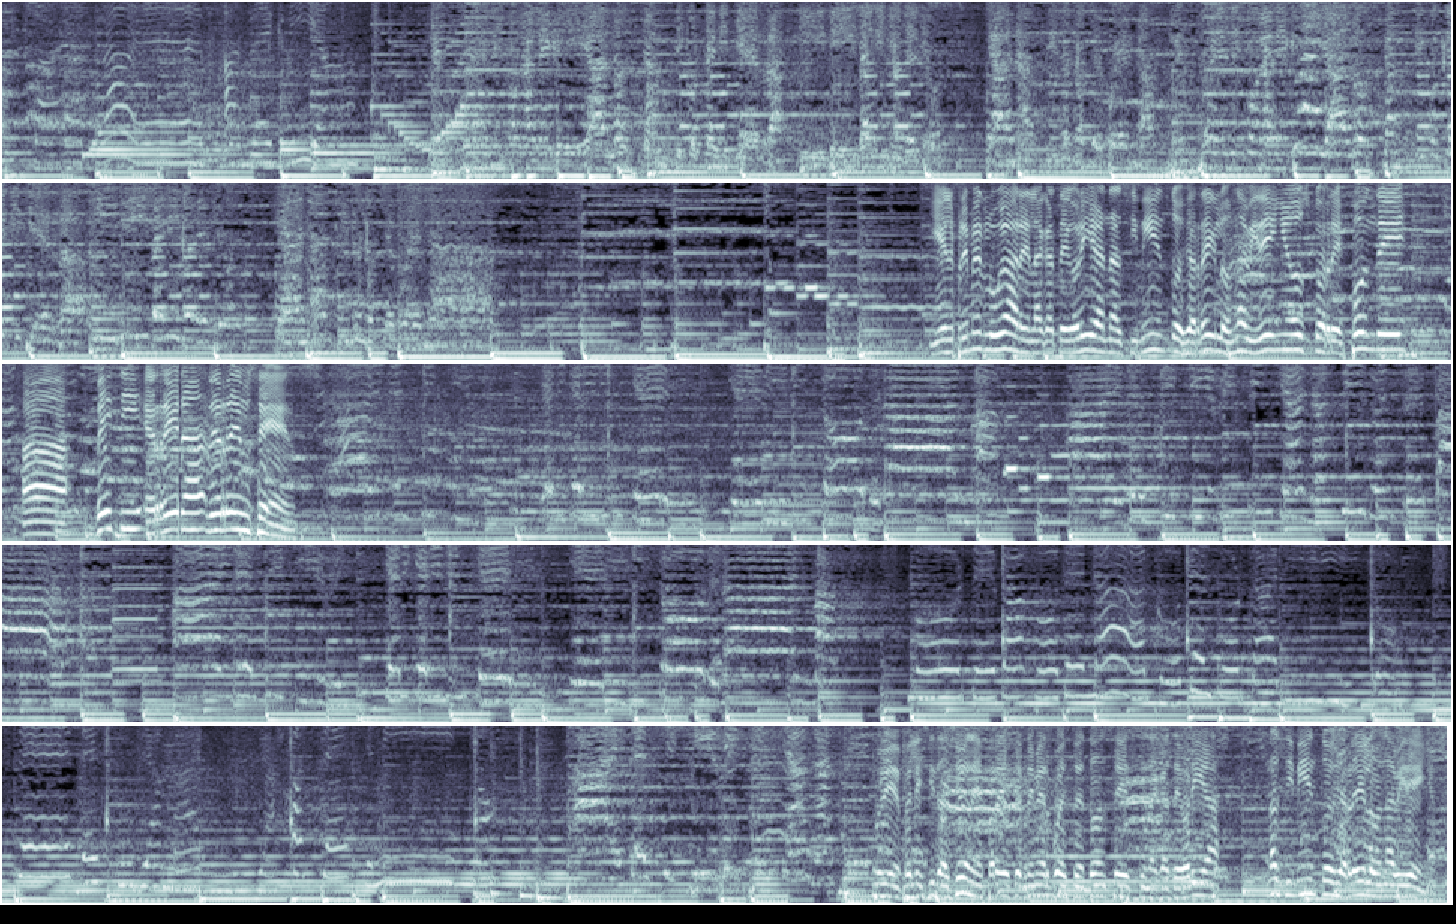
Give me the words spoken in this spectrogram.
El primer lugar en la categoría Nacimientos y Arreglos Navideños corresponde a Betty Herrera de Remsens. Felicitaciones para este primer puesto entonces en la categoría Nacimientos y Arreglos Navideños.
